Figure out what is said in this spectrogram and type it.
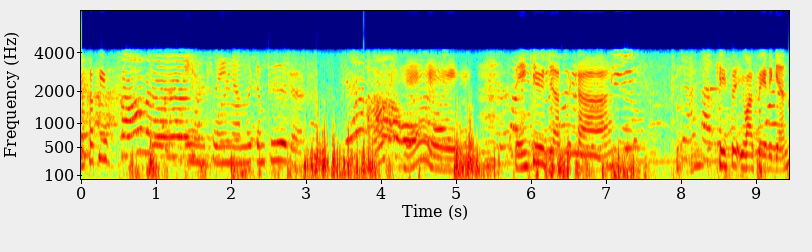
look up here and playing on the computer. Okay. Thank you, Jessica. Can you say you want to say it again?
